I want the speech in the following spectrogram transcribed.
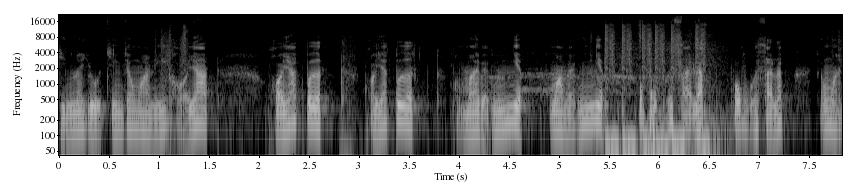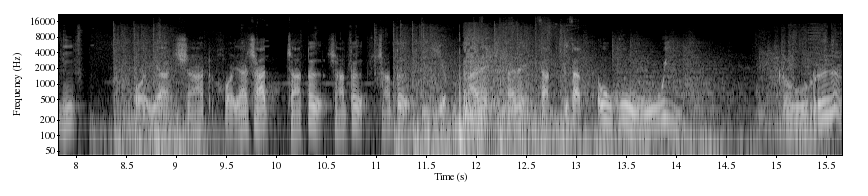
จริง แล้วอยู่จริง จังหวะนี้ขอหยัดขอหยัดเปิด ขอหยัดเปิด ผมมาแบบเงียบๆมาแบบเงียบๆเพราะผมคือสายลับเพราะผมคือสายลับ จังหวะนี้ ขอหยัดชาร์จ ขอหยัดชาร์จ ชาร์เตอร์ ชาร์เตอร์ ชาร์เตอร์เยี่ยบตายเลยตายเลยตัดตัด โอ้โหรู้เรื่อง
